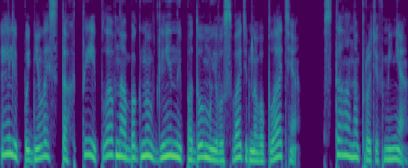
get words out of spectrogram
Элли поднялась с тахты и, плавно обогнув длинный подол моего свадебного платья, встала напротив меня.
